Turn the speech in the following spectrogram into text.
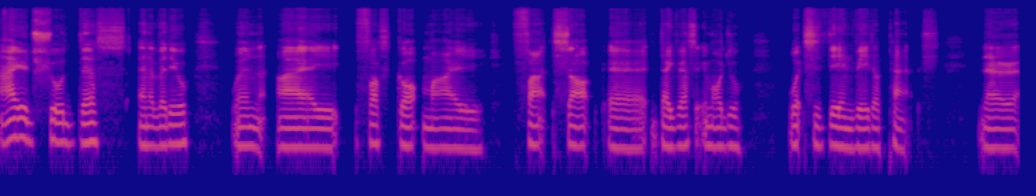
I had showed this in a video when I first got my Fat Shark uh, diversity module which is the Invader patch. Now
